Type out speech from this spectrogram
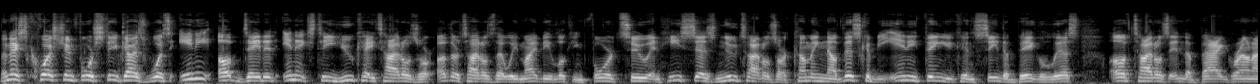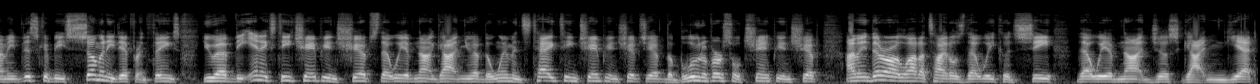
The next question for Steve, guys, was any updated NXT UK titles or other titles that we might be looking forward to? And he says new titles are coming. Now, this could be anything. You can see the big list of titles in the background. I mean, this could be so many different things. You have the NXT championships that we have not gotten. You have the women's tag team championships. You have the Blue Universal Championship. I mean, there are a lot of titles that we could see that we have not just gotten yet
